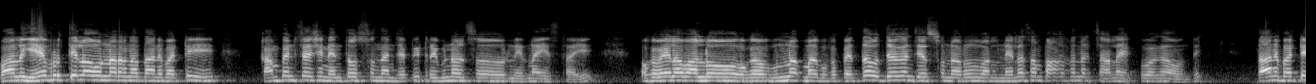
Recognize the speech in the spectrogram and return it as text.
వాళ్ళు ఏ వృత్తిలో ఉన్నారన్న దాన్ని బట్టి కాంపెన్సేషన్ ఎంత వస్తుందని చెప్పి ట్రిబ్యునల్స్ నిర్ణయిస్తాయి. ఒకవేళ వాళ్ళు ఒక ఉన్న ఒక పెద్ద ఉద్యోగం చేస్తున్నారు వాళ్ళ నెల సంపాదన చాలా ఎక్కువగా ఉంది. దాన్ని బట్టి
